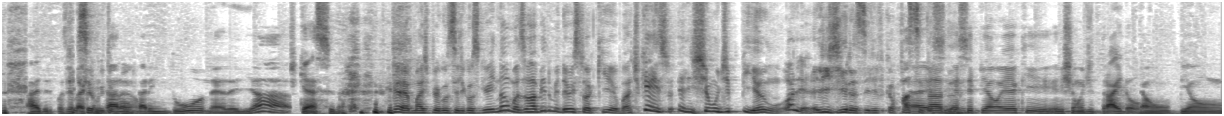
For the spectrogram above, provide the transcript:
Aí depois ele vai é com um cara, um cara hindu, né? Ele, ah, esquece, né? É, mas pergunta se ele conseguiu. Não, mas o Rabino me deu isso aqui. Eu bate, o que é isso? Eles chamam de peão. Olha, ele gira assim, ele fica É, fascinado. esse, né? esse peão aí é que eles chamam de dreidel. É um peão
